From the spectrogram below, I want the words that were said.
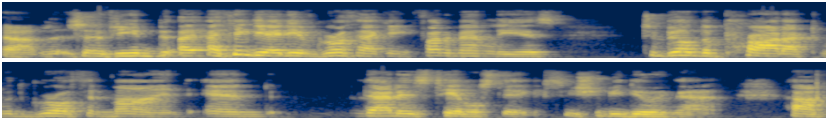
uh, so if you can, I think the idea of growth hacking fundamentally is to build the product with growth in mind, and that is table stakes. You should be doing that. Um,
